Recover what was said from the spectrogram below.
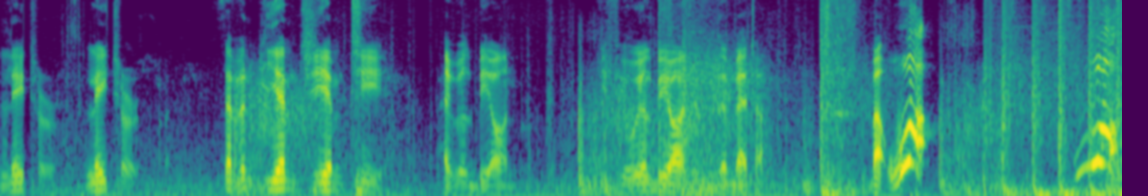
Later, later, 7 p.m. GMT, I will be on. If you will be on, the better. But what? What?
